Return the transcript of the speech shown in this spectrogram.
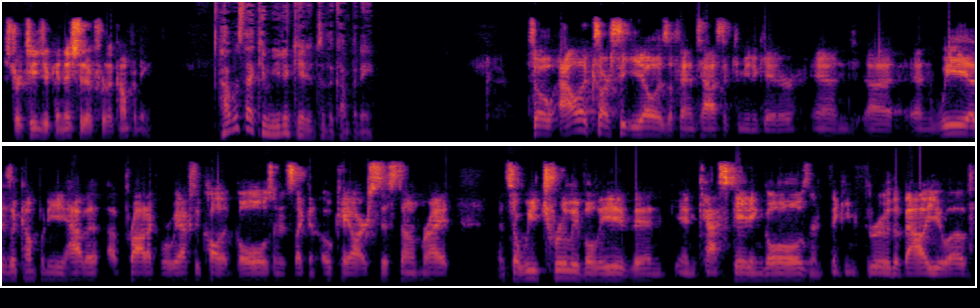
strategic initiative for the company. How was that communicated to the company? So Alex, our CEO, is a fantastic communicator, and uh, and we as a company have a, a, product where we actually call it goals, and it's like an OKR system, right? And so we truly believe in in cascading goals and thinking through the value of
